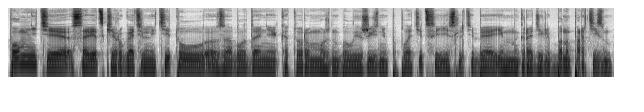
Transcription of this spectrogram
помните советский ругательный титул, за обладание которым можно было и жизнью поплатиться, если тебя им наградили? Бонапартизм.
